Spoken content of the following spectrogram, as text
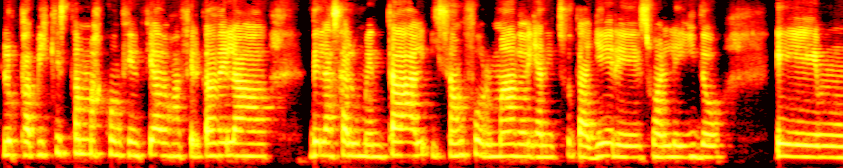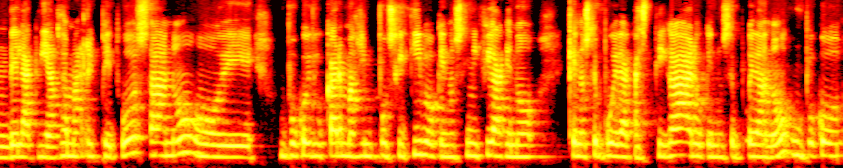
los papis que están más concienciados acerca de la de la salud mental y se han formado y han hecho talleres o han leído em, de la crianza más respetuosa, ¿no? O de un poco educar más en positivo, que no significa que no, que no se pueda castigar o que no se pueda, ¿no? Un poco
